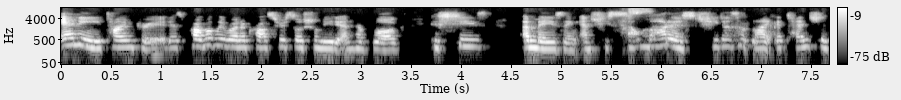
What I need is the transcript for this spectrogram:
any time period has probably run across her social media and her blog because she's amazing and she's so modest. She doesn't like attention.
